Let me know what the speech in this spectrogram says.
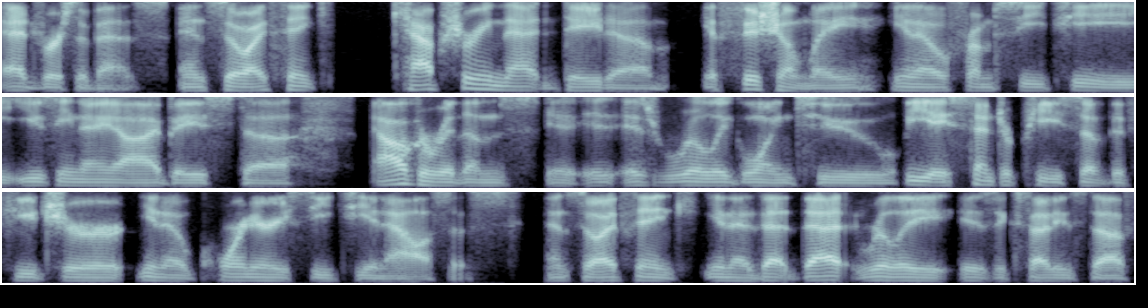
adverse events. And so I think capturing that data efficiently, you know, from CT using AI based uh, algorithms is, is, really going to be a centerpiece of the future, you know, coronary CT analysis. And so I think, you know, that that really is exciting stuff.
